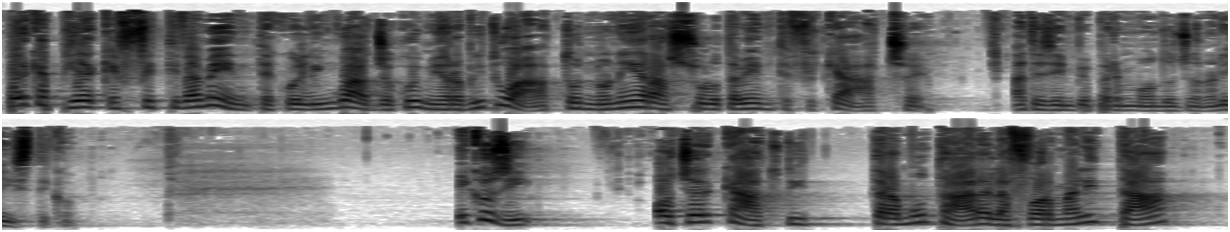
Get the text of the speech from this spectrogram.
per capire che effettivamente quel linguaggio a cui mi ero abituato non era assolutamente efficace ad esempio per il mondo giornalistico. E così ho cercato di tramutare la formalità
